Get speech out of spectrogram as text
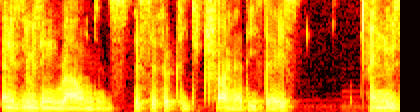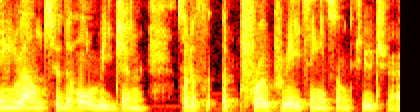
and is losing ground specifically to China these days. And losing ground to the whole region, sort of appropriating its own future.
